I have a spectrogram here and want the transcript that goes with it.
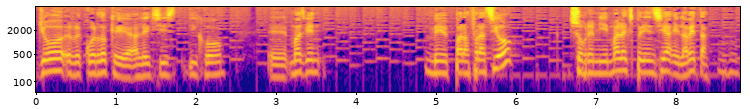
Yo recuerdo que Alexis dijo, eh, más bien, me parafraseó sobre mi mala experiencia en la beta. Ujú.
